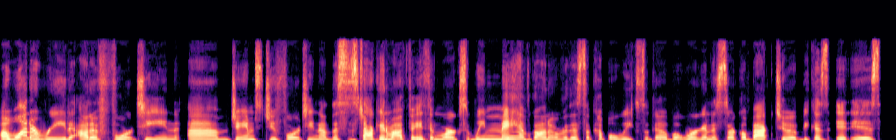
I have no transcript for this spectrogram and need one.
I want to read out of 14, um, James 2 14. Now, this is talking about faith and works. We may have gone over this a couple weeks ago, but we're going to circle back to it because it is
